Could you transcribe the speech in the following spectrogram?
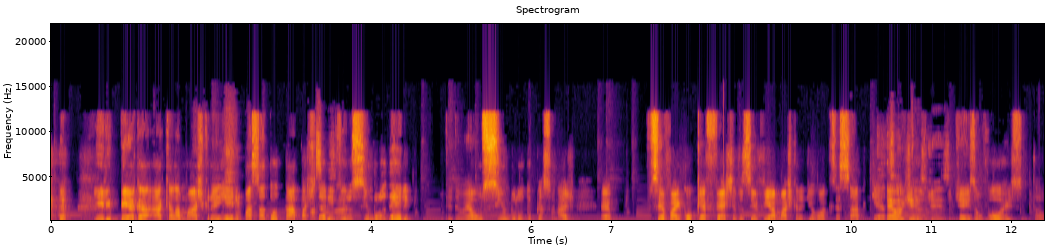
e ele pega aquela máscara e ele passa a adotar a partir Passa dali, vira o símbolo dele. Entendeu? É um símbolo do personagem. É, você vai em qualquer festa, você vê a máscara de rock, você sabe que é, É o da- Jason. Jason. Jason Voorhees. Então,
